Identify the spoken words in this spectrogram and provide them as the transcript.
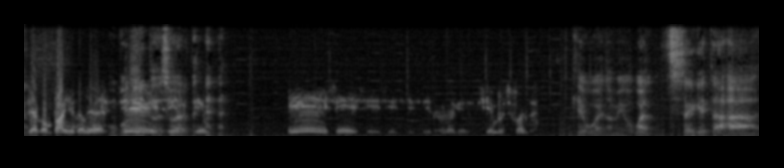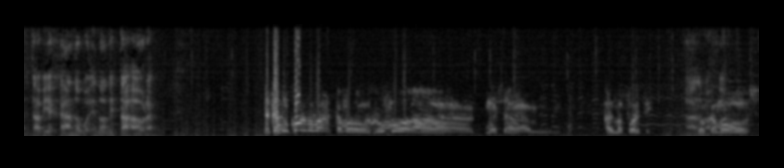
te acompañe también. Un poquito de suerte. Sí, sí, sí, sí, sí, la verdad que siempre hace falta. Qué bueno, amigo. Bueno, sé que estás, estás viajando. ¿En dónde estás ahora? Estamos en Córdoba, estamos rumbo a, ¿cómo es? A, Alma Fuerte. tocamos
